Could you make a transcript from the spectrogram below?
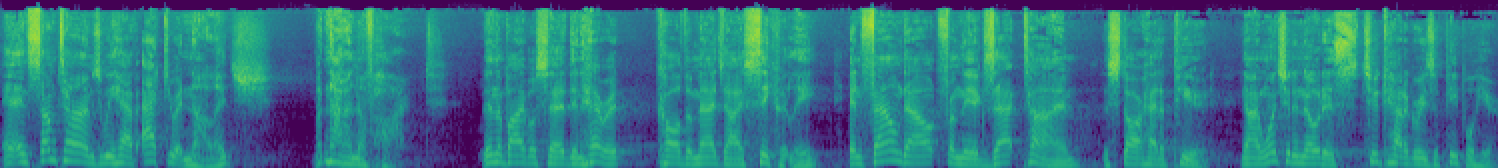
And sometimes we have accurate knowledge, but not enough heart. Then the Bible said, then Herod called the Magi secretly and found out from the exact time the star had appeared. Now, I want you to notice two categories of people here.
